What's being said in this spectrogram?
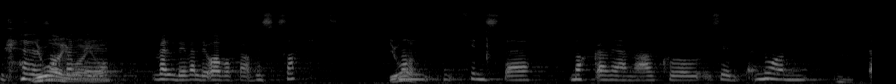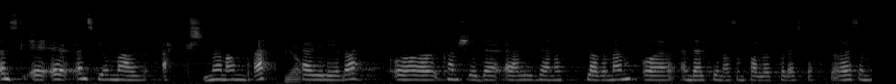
Jo, sånn jo, veldig, jo. veldig, veldig overfladisk sagt. Jo. Men finnes det nok arenaer hvor Noen ønsker, ønsker jo mer action enn andre Ja. her i livet. Og kanskje det er, det er nok flere menn og en del kvinner som faller på det spekteret, som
